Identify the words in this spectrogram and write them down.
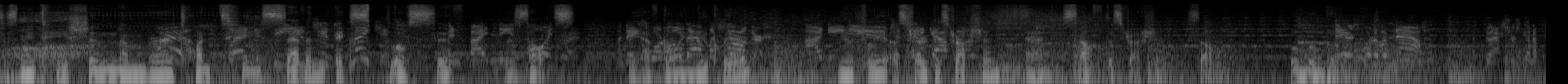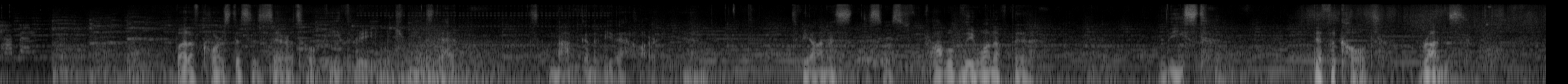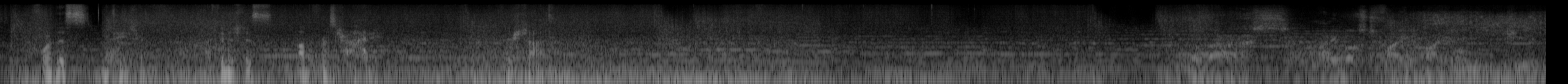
This is mutation number 27, explosive results. We have going nuclear, mutually assured destruction, and self-destruction. So, boom boom boom. But of course this is Zeratul P3, which means that it's not gonna be that hard. And to be honest, this was probably one of the least difficult runs for this mutation. I finished this on the first try. First shot. Alas, I must fight my own kin.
